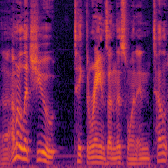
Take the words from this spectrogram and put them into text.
Uh, I'm gonna let you take the reins on this one and tell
